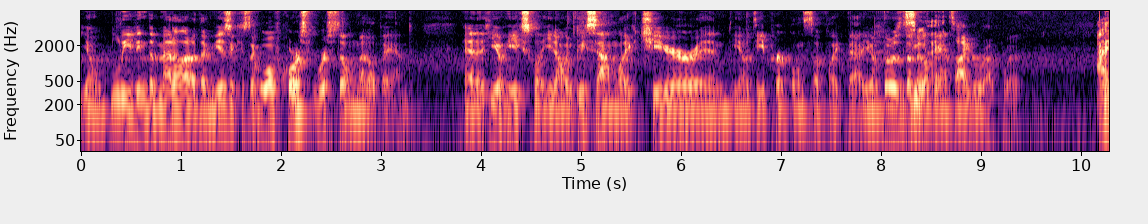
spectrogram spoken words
you know, leaving the metal out of their music, he's like, well, of course we're still a metal band. And you know, he explained, you know, like we sound like Cheer and you know Deep Purple and stuff like that. You know, those are the See, metal I- bands I grew up with. I,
